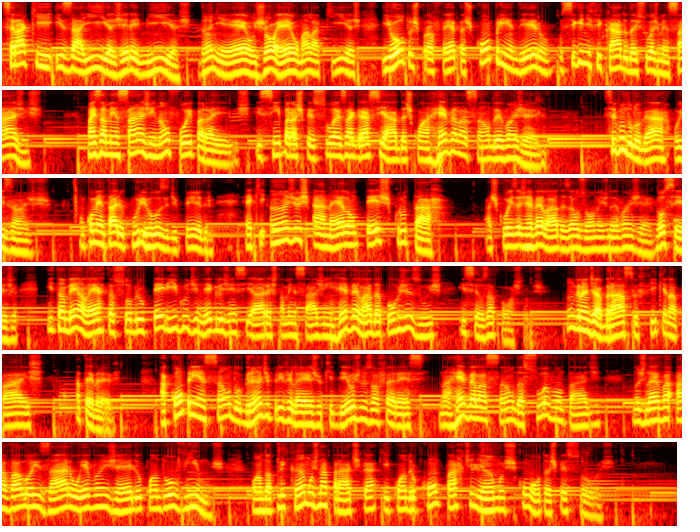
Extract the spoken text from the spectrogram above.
Será que Isaías, Jeremias, Daniel, Joel, Malaquias e outros profetas compreenderam o significado das suas mensagens? Mas a mensagem não foi para eles, e sim para as pessoas agraciadas com a revelação do Evangelho. Segundo lugar, os anjos. Um comentário curioso de Pedro é que anjos anelam perscrutar as coisas reveladas aos homens no Evangelho, ou seja, e também alerta sobre o perigo de negligenciar esta mensagem revelada por Jesus e seus apóstolos. Um grande abraço, fique na paz, até breve. A compreensão do grande privilégio que Deus nos oferece na revelação da Sua vontade nos leva a valorizar o Evangelho quando ouvimos, quando aplicamos na prática e quando compartilhamos com outras pessoas.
